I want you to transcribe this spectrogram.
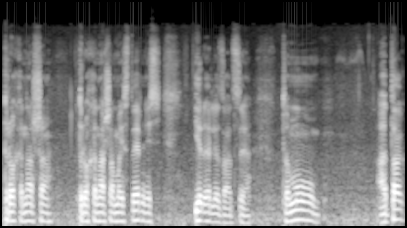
трохи наша, трохи наша майстерність і реалізація. Тому, а так,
